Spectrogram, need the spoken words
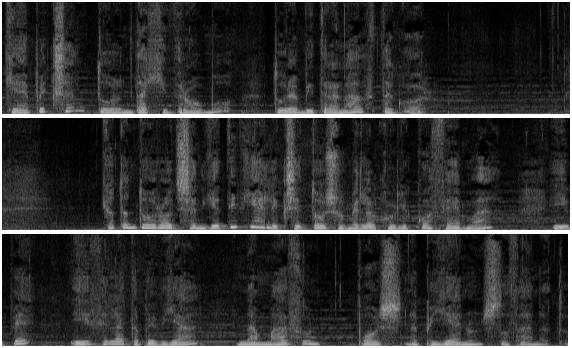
και έπαιξαν τον ταχυδρόμο του Ραμπιντρανάθ Ταγκόρ. Και όταν το ρώτησαν γιατί διάλεξε τόσο μελαγχολικό θέμα, είπε ήθελα τα παιδιά να μάθουν πώς να πηγαίνουν στο θάνατο.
